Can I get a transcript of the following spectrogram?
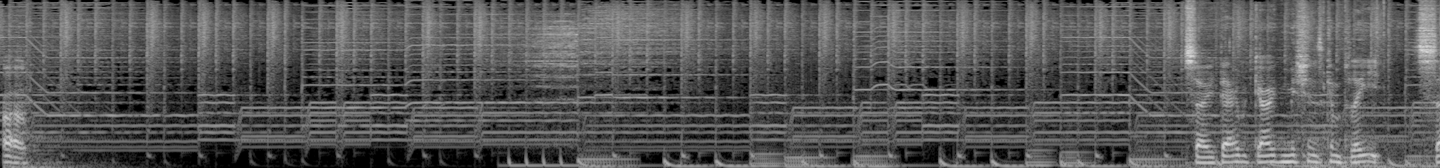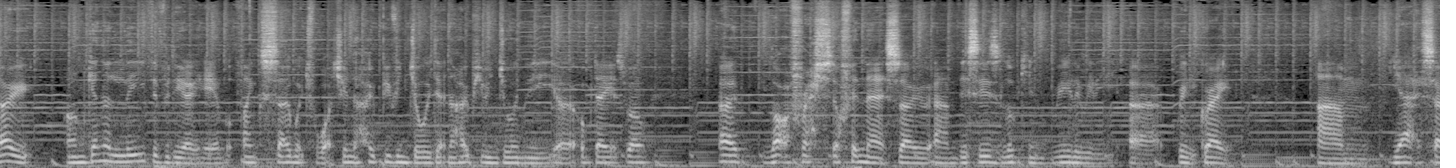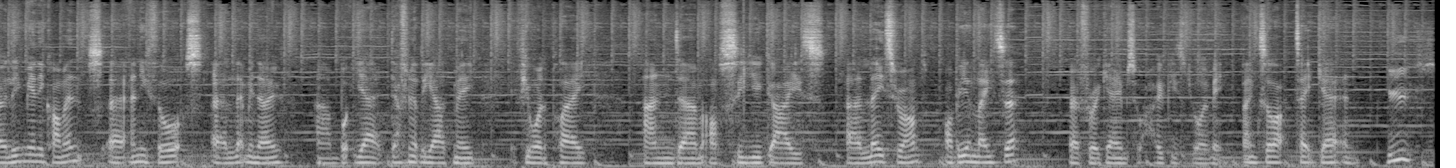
Uh oh. So there we go, mission's complete. So I'm gonna leave the video here, but thanks so much for watching. I hope you've enjoyed it, and I hope you've enjoyed the uh, update as well. A lot of fresh stuff in there, so um, this is looking really, really, uh, really great. Um, yeah, so leave me any comments, uh, any thoughts, uh, let me know. Um, but yeah, definitely add me if you want to play, and um, I'll see you guys uh, later on. I'll be in later uh, for a game, so I hope you join me. Thanks a lot, take care, and peace.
